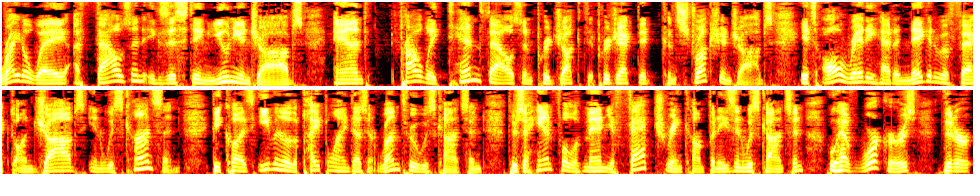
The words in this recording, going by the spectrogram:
Right away a thousand existing union jobs and probably 10,000 project, projected construction jobs. It's already had a negative effect on jobs in Wisconsin because even though the pipeline doesn't run through Wisconsin, there's a handful of manufacturing companies in Wisconsin who have workers that are,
